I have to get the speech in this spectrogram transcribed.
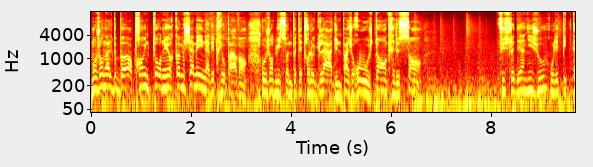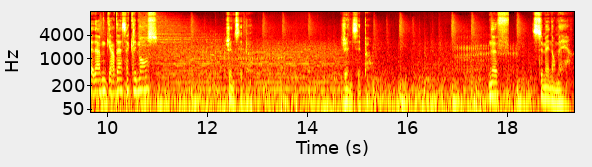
Mon journal de bord prend une tournure comme jamais il n'avait pris auparavant. Aujourd'hui sonne peut-être le glas d'une page rouge d'encre et de sang. Fut-ce le dernier jour où l'épictadame garda sa clémence? Je ne sais pas. Je ne sais pas. Neuf semaines en mer.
